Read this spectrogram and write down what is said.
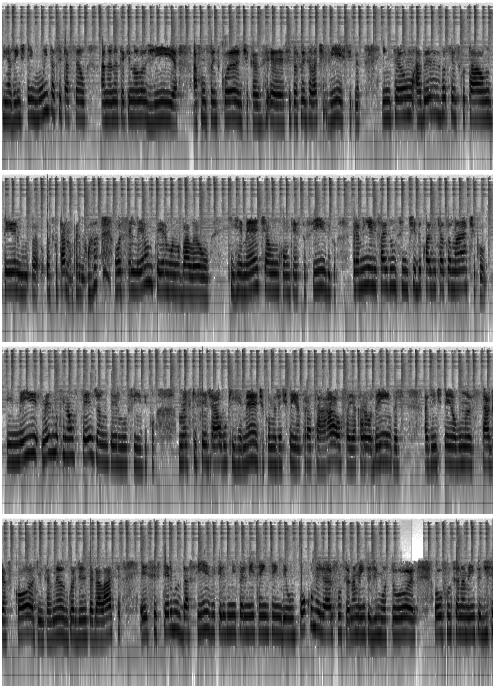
e a gente tem muita citação à nanotecnologia, a funções quânticas, é, situações relativísticas. Então, às vezes você escutar um termo, ou escutar não, perdão, você lê um termo no balão que remete a um contexto físico, para mim ele faz um sentido quase que automático. E meio, mesmo que não seja um termo físico, mas que seja algo que remete, como a gente tem a Trota Alpha e a Carol Danvers, a gente tem algumas sagas cósmicas, né, os Guardiões da Galáxia. Esses termos da física, eles me permitem entender um pouco melhor o funcionamento de motor ou o funcionamento de,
